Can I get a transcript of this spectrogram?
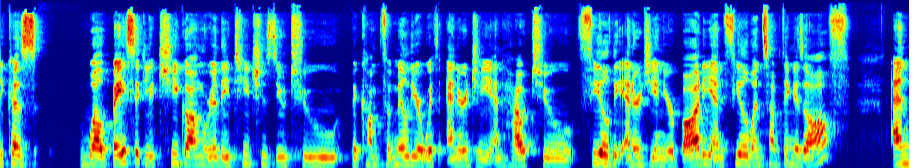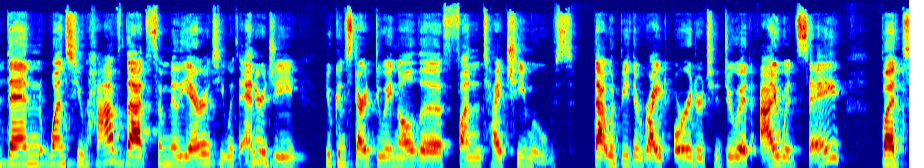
because, well, basically, Qigong really teaches you to become familiar with energy and how to feel the energy in your body and feel when something is off. And then once you have that familiarity with energy, you can start doing all the fun Tai Chi moves. That would be the right order to do it i would say. But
